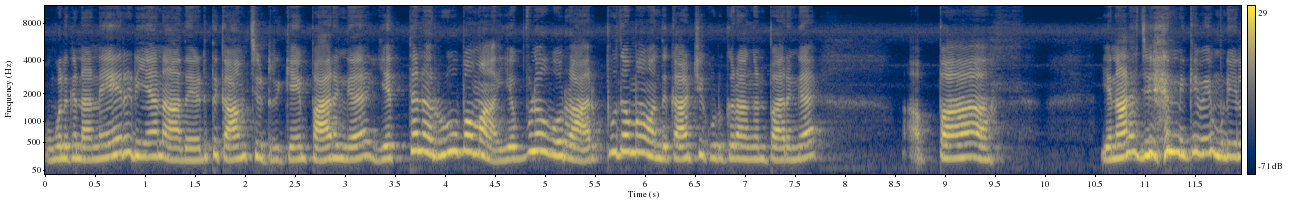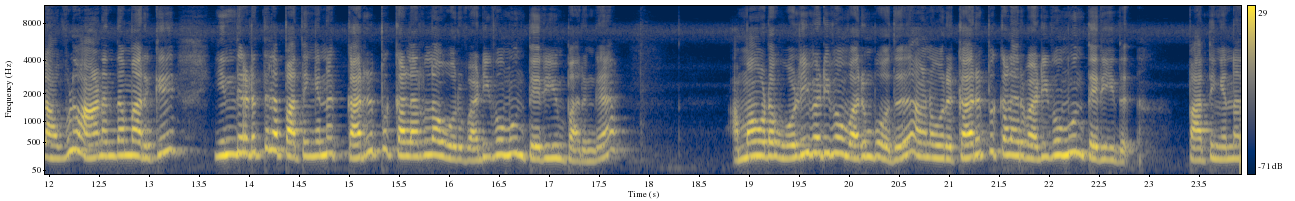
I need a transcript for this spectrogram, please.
உங்களுக்கு நான் நேரடியாக நான் அதை எடுத்து காமிச்சிட்ருக்கேன். பாருங்கள் எத்தனை ரூபமாக எவ்வளோ ஒரு அற்புதமாக வந்து காட்சி கொடுக்குறாங்கன்னு பாருங்கள் அப்பா! என்னால் ஜீரணிக்கவே முடியல. அவ்வளோ ஆனந்தமாக இருக்குது இந்த இடத்துல பார்த்தீங்கன்னா கருப்பு கலரில் ஒரு வடிவமும் தெரியும் பாருங்கள் அம்மாவோட ஒளி வடிவம் வரும்போது அவனை ஒரு கருப்பு கலர் வடிவமும் தெரியுது. பார்த்தீங்கன்னா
